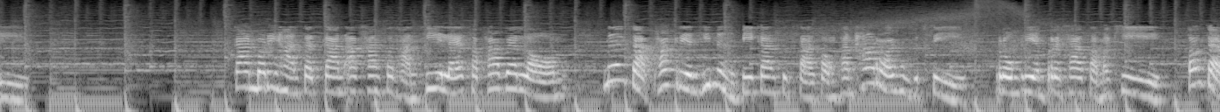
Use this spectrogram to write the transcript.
ดี การบริหารจัดการอาคารสถานที่และสภาพแวดล้อม เนื่องจากภาคเรียนที่ 1 ปีการศึกษา 2564 โรงเรียนประชาสามัคคี ต้องจัด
